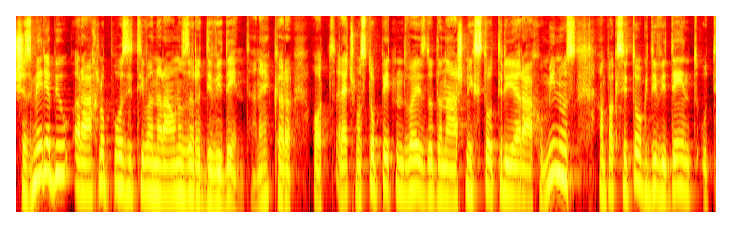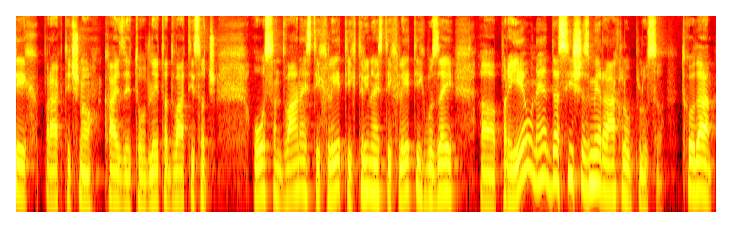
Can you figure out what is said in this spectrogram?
še zmeraj je bil rahlo pozitiven, ravno zaradi dividend. Ker od rečemo 125 do današnjih 103 je rahlo minus, ampak si tok dividend v teh praktično kaj zdaj to od leta 2008, 12 letih, 13 letih bo zdaj uh, prejel, ne, da si še zmeraj rahlo v plusu. Tako da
